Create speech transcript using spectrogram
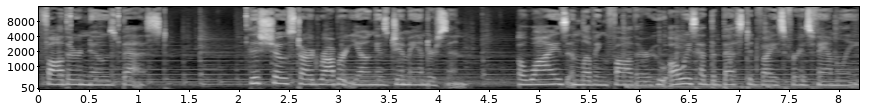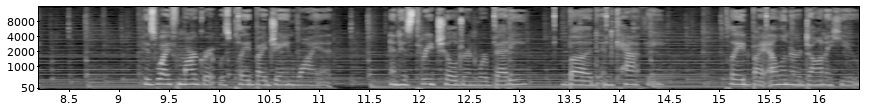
Father Knows Best. This show starred Robert Young as Jim Anderson, a wise and loving father who always had the best advice for his family. His wife Margaret was played by Jane Wyatt, and his three children were Betty, Bud, and Kathy, played by Elinor Donahue,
